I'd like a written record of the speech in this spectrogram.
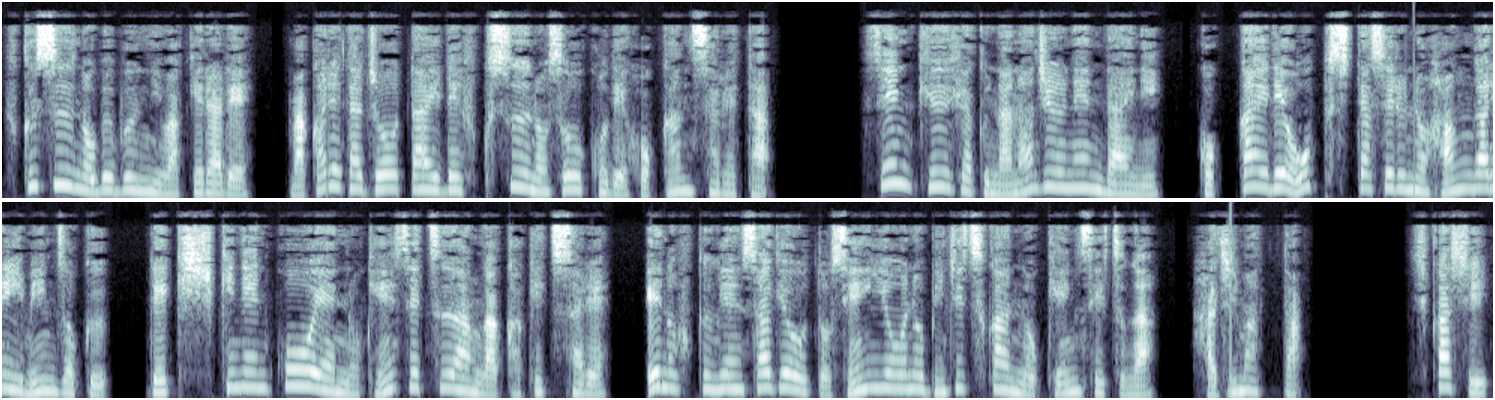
複数の部分に分けられ、巻かれた状態で複数の倉庫で保管された。1970年代に国会でオープスタセルのハンガリー民族歴史記念公園の建設案が可決され、絵の復元作業と専用の美術館の建設が始まった。しかし、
